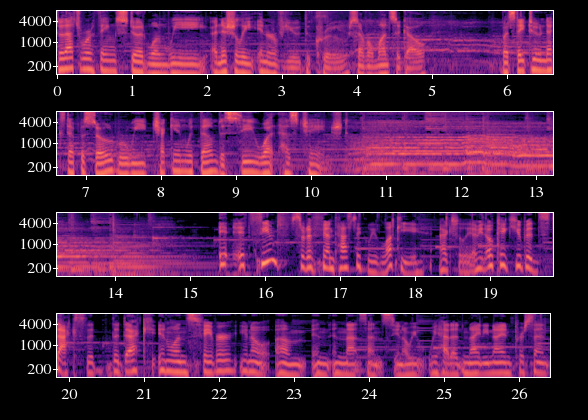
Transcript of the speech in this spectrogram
So that's where things stood when we initially interviewed the crew several months ago. But stay tuned next episode where we check in with them to see what has changed. It, it seemed sort of fantastically lucky, actually. I mean, OK Cupid stacks the, the deck in one's favor, you know, um, in, in that sense. You know, we, we had a 99%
